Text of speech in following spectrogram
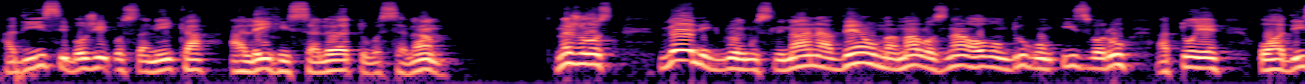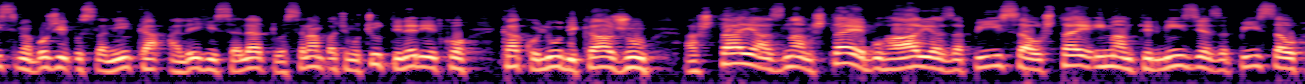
hadisi Božih poslanika alaihi salatu wasalam. Nažalost, velik broj muslimana veoma malo zna o ovom drugom izvoru, a to je o hadisima Božijeg poslanika, alaihi salatu wasalam, pa ćemo čuti nerijetko kako ljudi kažu, a šta ja znam, šta je Buharija zapisao, šta je Imam Tirmizija zapisao,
